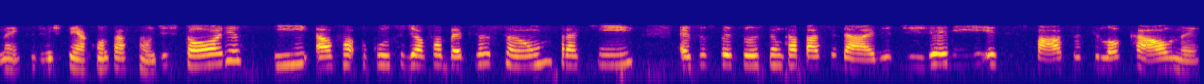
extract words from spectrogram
né? A gente tem a contação de histórias e o curso de alfabetização para que essas pessoas tenham capacidade de gerir esse espaço, esse local, né?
